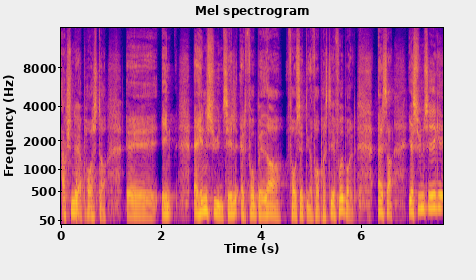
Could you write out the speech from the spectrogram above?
aktionærposter øh, ind af hensyn til at få bedre forudsætninger for at præstere fodbold. Altså, jeg synes ikke,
